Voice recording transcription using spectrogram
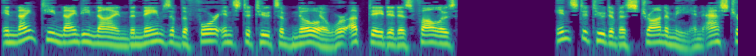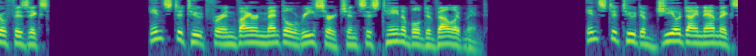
In 1999 the names of the four institutes of NOAA were updated as follows Institute of Astronomy and Astrophysics Institute for Environmental Research and Sustainable Development Institute of Geodynamics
